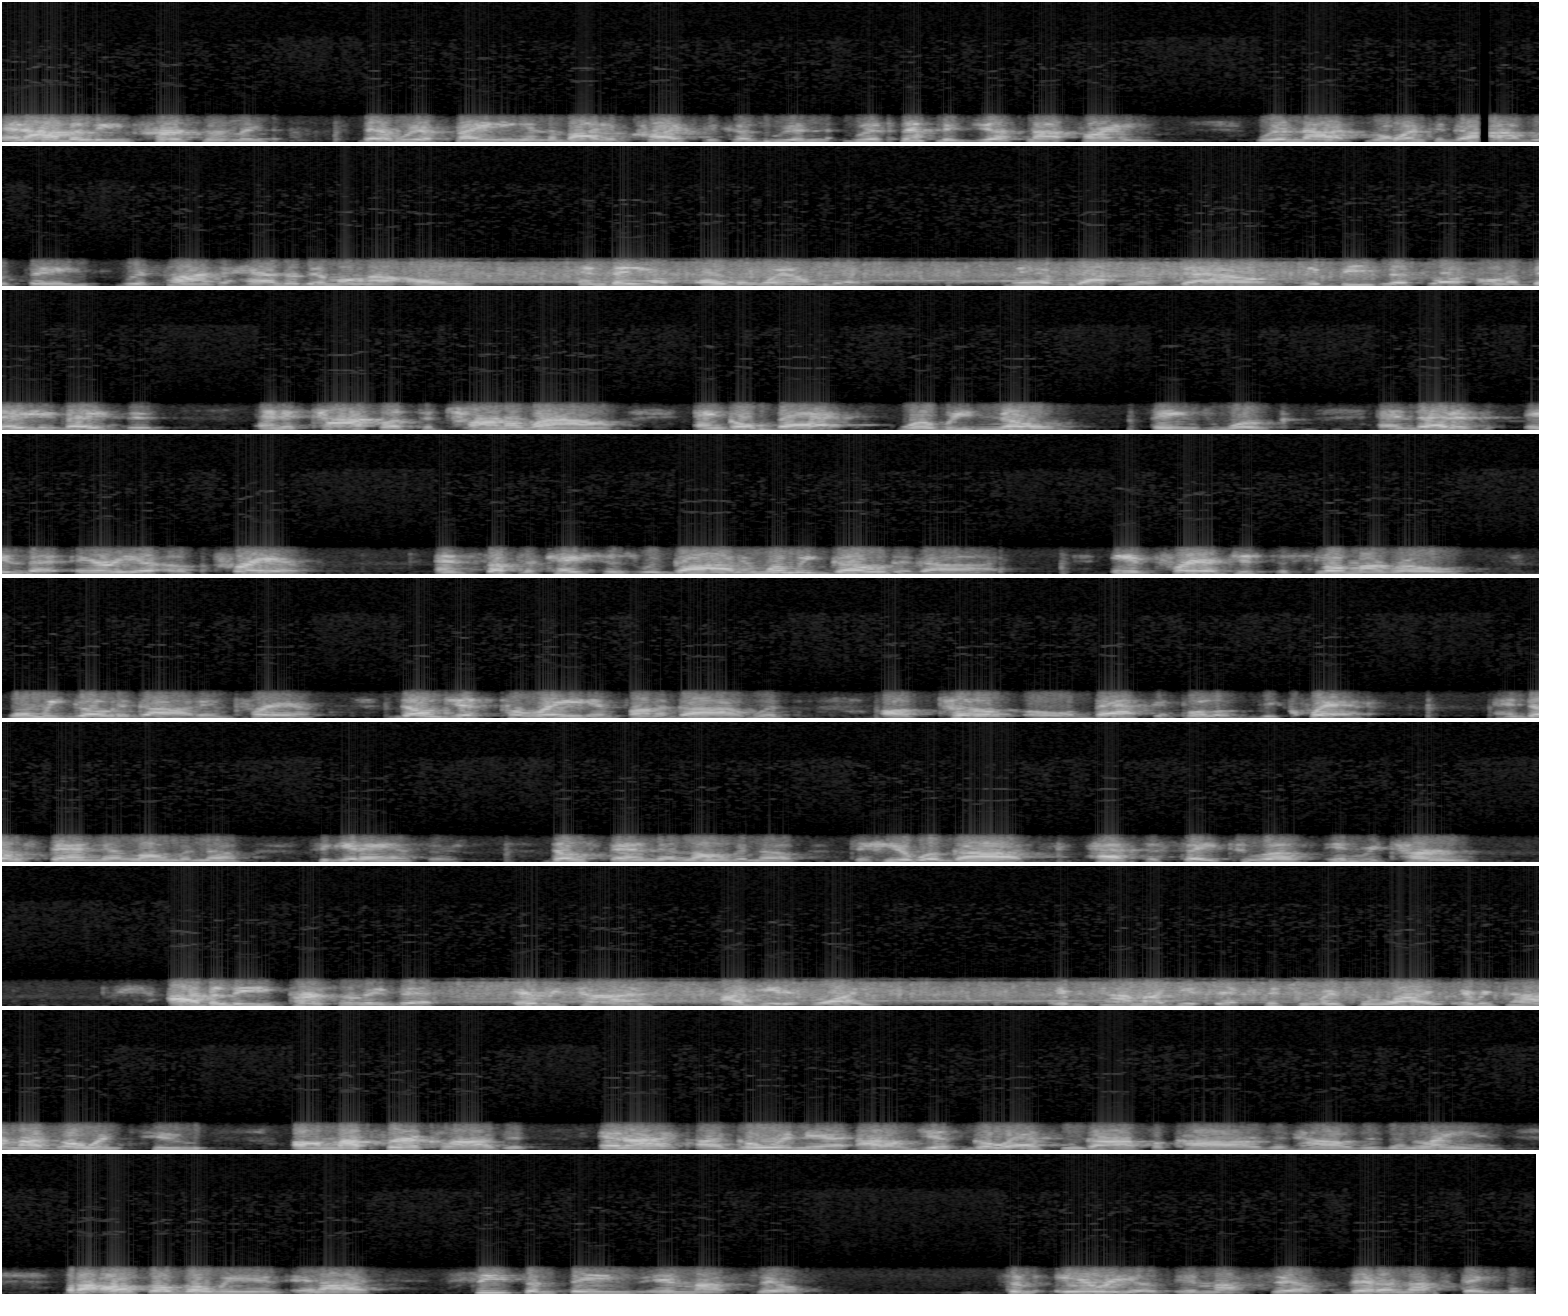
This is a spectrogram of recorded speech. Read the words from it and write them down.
And I believe personally that we're fainting in the body of Christ because we're we're simply just not praying. We're not going to God with things. We're trying to handle them on our own, and they have overwhelmed us. They have gotten us down. They've beaten us up on a daily basis. And it's time for us to turn around and go back where we know things work, and that is in the area of prayer and supplications with God. And when we go to God in prayer, just to slow my roll, when we go to God in prayer, don't just parade in front of God with a tub or a basket full of requests and don't stand there long enough to get answers. Don't stand there long enough to hear what God has to say to us in return. I believe personally that every time I get it right, every time I get that situation right, every time I go into um, my prayer closet and I, I go in there, I don't just go asking God for cars and houses and land, but I also go in and I see some things in myself, some areas in myself that are not stable.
